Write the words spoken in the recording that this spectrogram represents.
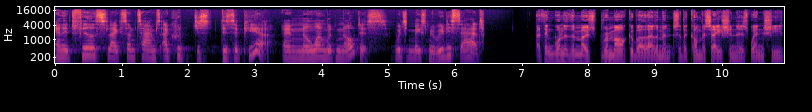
and it feels like sometimes i could just disappear and no one would notice which makes me really sad I think one of the most remarkable elements of the conversation is when she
